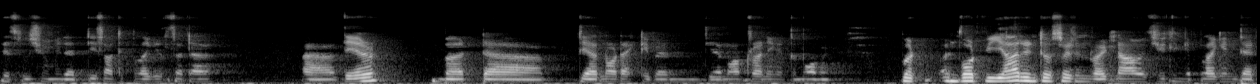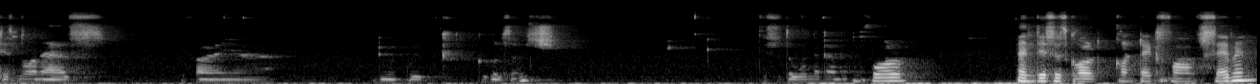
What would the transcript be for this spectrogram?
this will show me that these are the plugins that are uh, there but uh, they are not active and they are not running at the moment. But and what we are interested in right now is using a plugin that is known as if I uh, do a quick Google search. This is the one that I'm looking for. And this is called contact form 7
